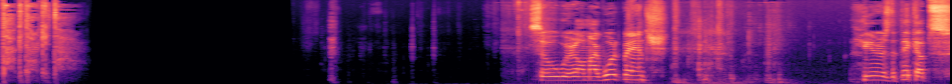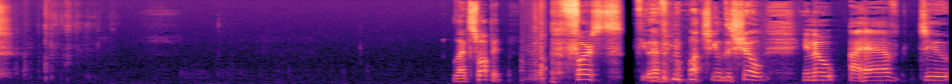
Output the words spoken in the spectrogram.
Dr. Guitar. So we're on my workbench. Here's the pickups. Let's swap it. First, if you have been watching the show, you know I have to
